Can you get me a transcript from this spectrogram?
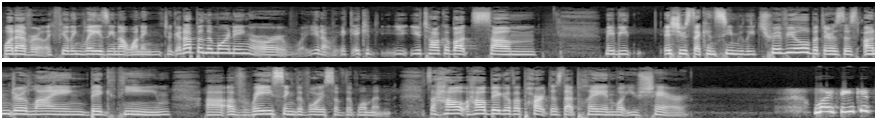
whatever, like feeling lazy, not wanting to get up in the morning, or, you know, it, it could, you, you talk about some maybe issues that can seem really trivial, but there's this underlying big theme uh, of raising the voice of the woman. So, how, how big of a part does that play in what you share? Well, I think it's,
